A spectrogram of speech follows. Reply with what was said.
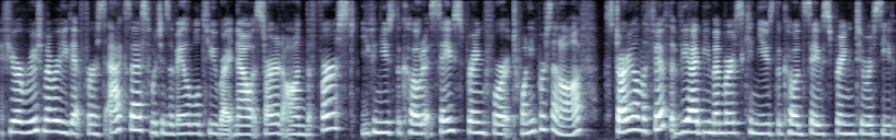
If you're a Rouge member, you get first access, which is available to you right now. It started on the 1st. You can use the code SAVESPRING for 20% off. Starting on the 5th, VIB members can use the code SAVESPRING to receive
